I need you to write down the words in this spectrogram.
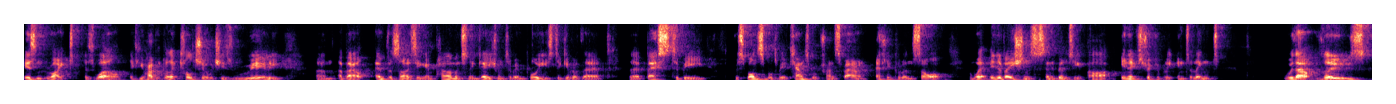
isn't right as well, if you haven't got a culture which is really um, about emphasizing empowerment and engagement of employees to give of their, their best to be responsible, to be accountable, transparent, ethical, and so on, and where innovation and sustainability are inextricably interlinked, without those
